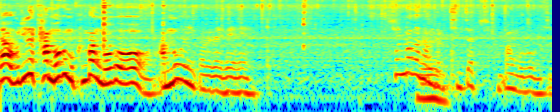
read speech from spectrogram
야 우리가 다 먹으면 금방 먹어 안 먹으니까 그래 왜. 술 먹은 사람들 음. 진짜 금방 먹어보지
